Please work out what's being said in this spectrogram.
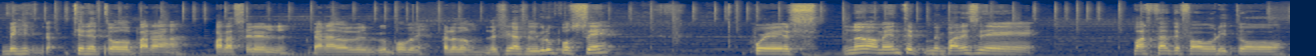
Bélgica tiene todo para, para ser el ganador del grupo B. Perdón, decías, el grupo C, pues nuevamente me parece bastante favorito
